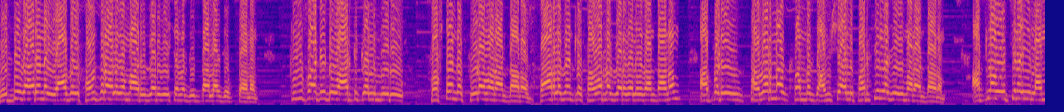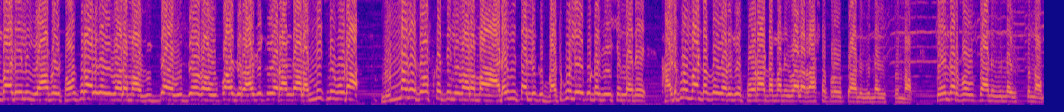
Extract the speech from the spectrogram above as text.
దొడ్డిదారిన యాభై సంవత్సరాలుగా మా రిజర్వేషన్లు దిద్దాలని చెప్తాను. త్రీ ఫార్టీ టూ ఆర్టికల్ మీరు స్పష్టంగా చూడమని అంటాను పార్లమెంట్లో సవరణ జరగలేదంటాను. అప్పటి సవరణకు సంబంధించిన అంశాలు పరిశీలన చేయమని అంటాను అట్లా వచ్చిన ఈ లంబాడీలు యాభై సంవత్సరాలుగా ఇవాళ మా విద్య ఉద్యోగ ఉపాధి రాజకీయ రంగాలన్నింటినీ కూడా నిమ్మగా దోసుకత్తిని ఇవాళ మా అడవి తల్లికి బతుకు లేకుండా చేసిందనే కడుపు మంటతో జరిగే పోరాటం అని ఇవాళ రాష్ట్ర ప్రభుత్వాన్ని విన్నవిస్తున్నాం. కేంద్ర ప్రభుత్వాన్ని విన్నవిస్తున్నాం.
